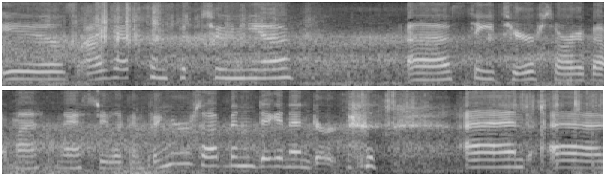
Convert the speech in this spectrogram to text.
is I have some petunia uh, seeds here. Sorry about my nasty looking fingers. I've been digging in dirt. and uh,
